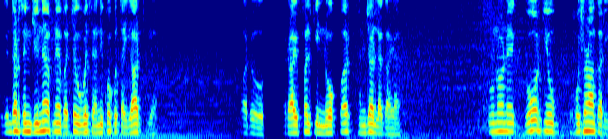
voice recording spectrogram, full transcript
जोगिंदर सिंह जी ने अपने बचे हुए सैनिकों को तैयार किया और राइफल की नोक पर खंजर लगाया। उन्होंने एक ज़ोर की घोषणा करी।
